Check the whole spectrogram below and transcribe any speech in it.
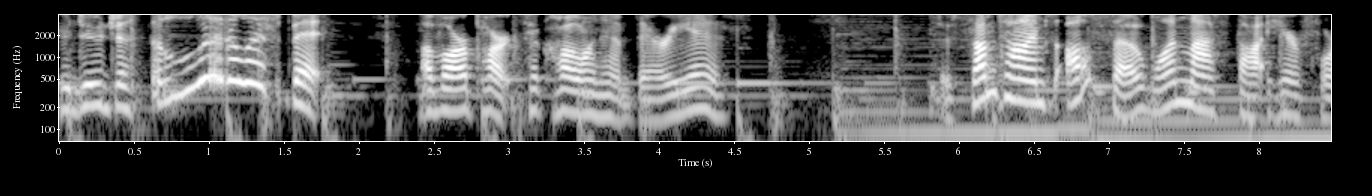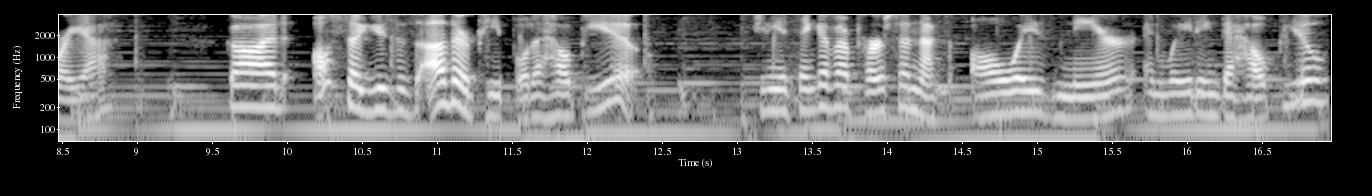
who do just the littlest bit of our part to call on him. There he is. So sometimes, also, one last thought here for you God also uses other people to help you. Can you think of a person that's always near and waiting to help you?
